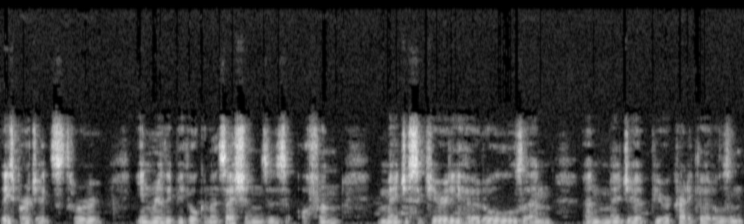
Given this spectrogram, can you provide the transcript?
these projects through in really big organizations is often major security hurdles and and major bureaucratic hurdles and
